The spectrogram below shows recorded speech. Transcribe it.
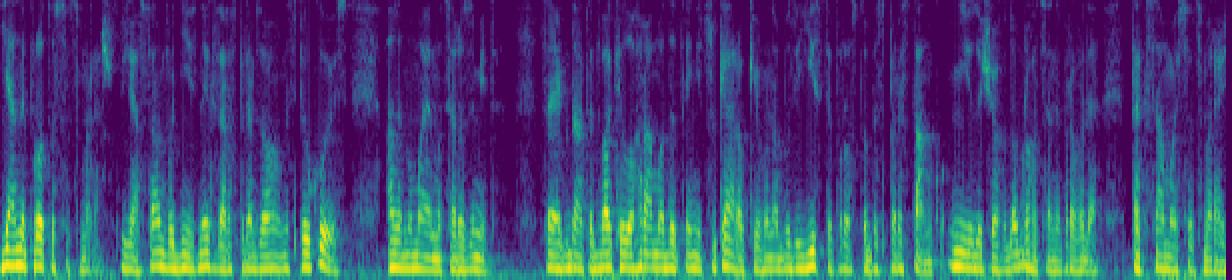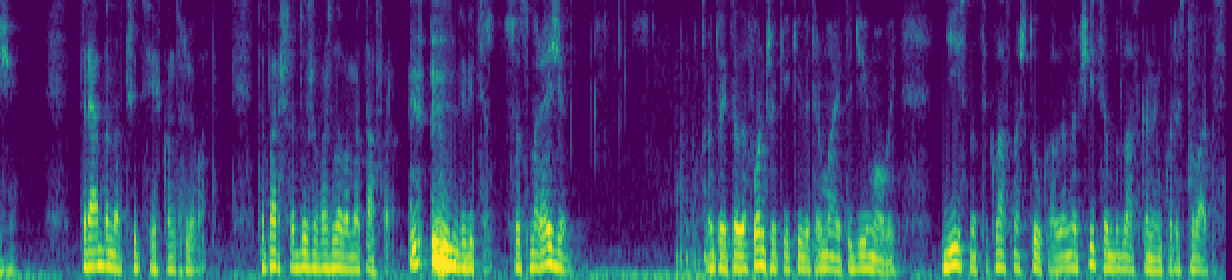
Я не проти соцмереж. Я сам в одній з них зараз прямо з вами спілкуюсь, але ми маємо це розуміти. Це як дати 2 кілограма дитині цукерок, і вона буде їсти просто без перестанку. Ні до чого доброго це не приведе. Так само і соцмережі. Треба навчитися їх контролювати. Тепер ще дуже важлива метафора. Дивіться, соцмережі, той телефончик, який ви тримаєте дюймовий, дійсно це класна штука, але навчіться, будь ласка, ним користуватися.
